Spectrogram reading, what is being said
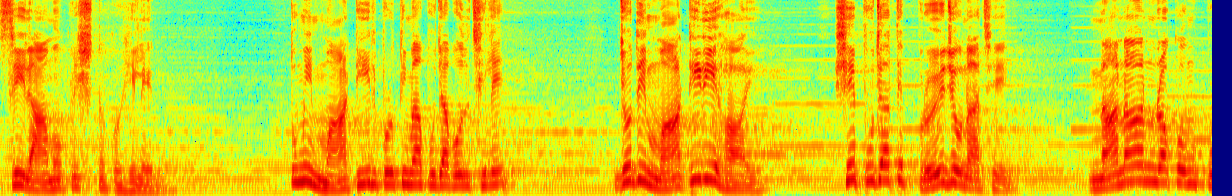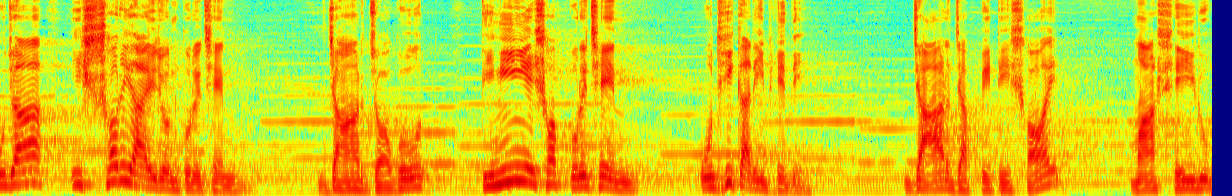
শ্রীরামকৃষ্ণ কহিলেন, তুমি মাটির প্রতিমা পূজা বলছিলে? যদি মাটিরই হয়, সে পূজাতে প্রয়োজন আছে নানান রকম পূজা ঈশ্বরই আয়োজন করেছেন। যার জগৎ তিনি এসব করেছেন অধিকারী ভেদে। যার যা পেটে সয়, মা সেই রূপ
